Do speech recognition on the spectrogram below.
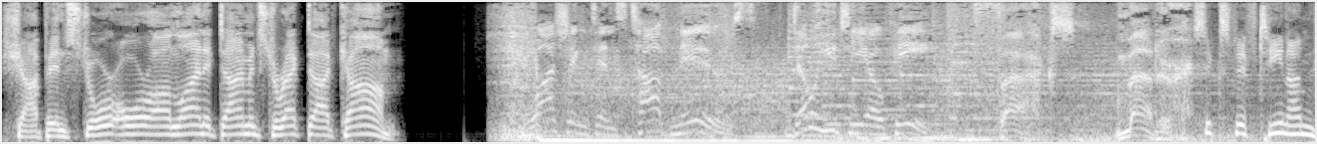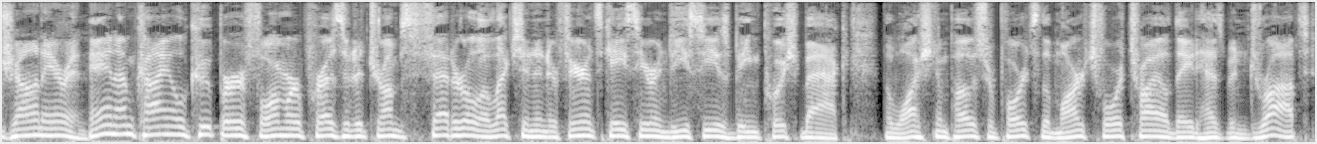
Shop in store or online at diamondsdirect.com. Washington's top news. WTOP. Facts matter. 615, I'm John Aaron. And I'm Kyle Cooper. Former President Trump's federal election interference case here in D.C. is being pushed back. The Washington Post reports the March 4th trial date has been dropped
